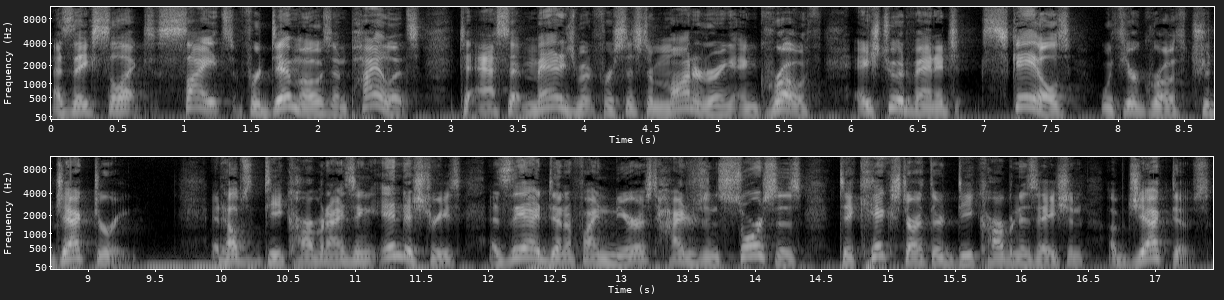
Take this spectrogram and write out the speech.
as they select sites for demos and pilots to asset management for system monitoring and growth. H2 Advantage scales with your growth trajectory. It helps decarbonizing industries as they identify nearest hydrogen sources to kickstart their decarbonization objectives.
